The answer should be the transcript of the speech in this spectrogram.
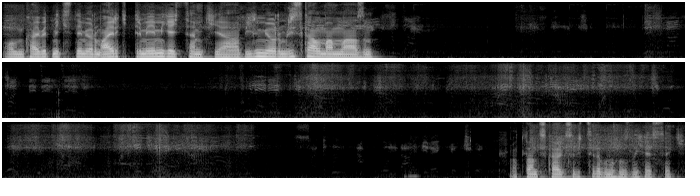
Oğlum kaybetmek istemiyorum. Ayrı kittirmeye mi geçsem ki ya? Bilmiyorum. Risk almam lazım. Atlantis kargısı bitse de bunu hızlı kessek.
